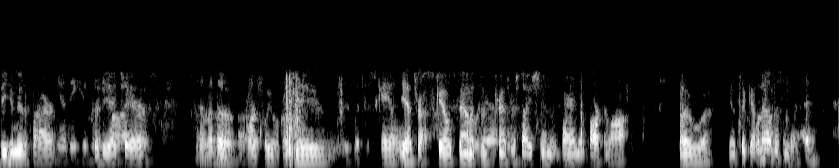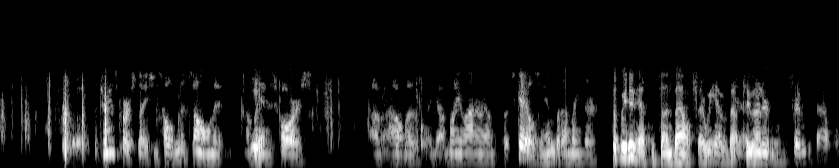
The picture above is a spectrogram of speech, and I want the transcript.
dehumidifier Yeah, the for DHS. some of the work we were gonna do with the scale. Yeah, that's right, scales down at Oh, the yeah. transfer station, repairing the parking lot. So, uh, you know, took out. Well, now this, some of. The transfer station's holding its own, it, I mean, Yeah. as far as, I, I don't know if they got money lying around to put scales in, but I mean, they're, But we do have some fund balance there. We have about Yeah. two hundred and seventy thousand,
